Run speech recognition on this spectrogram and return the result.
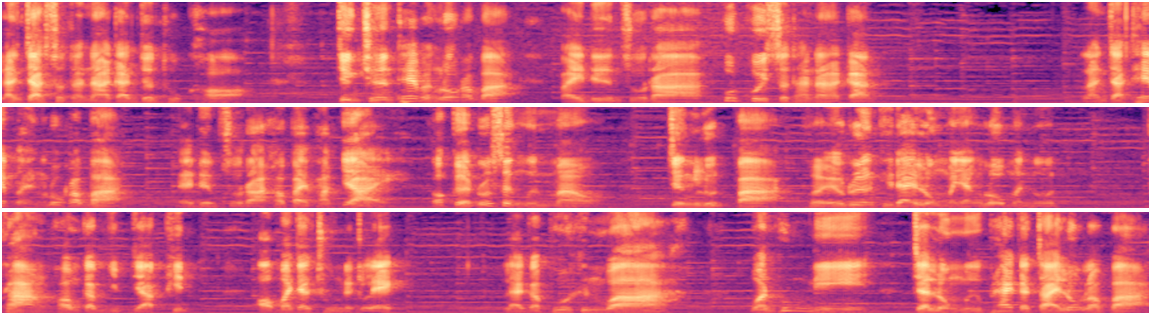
หลังจากสนทนากันจนถูกคอ จึงเชิญเทพแห่งโรคระบาดไปดื่มสุราพูดคุยสนทนากัน หลังจากเทพแห่งโรคระบาดได้ดื่มสุราเข้าไปพักใหญ่ ก็เกิดรู้สึกมึนเมา จึงหลุดปากเผยเรื่องที่ได้ลงมายังโลกมนุษย์พลางพร้อมกับหยิบยาพิษออกมาจากถุงเล็กๆ และก็พูดขึ้นว่า วันพรุ่งนี้จะลงมือแพร่กระจายโรคระบาด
